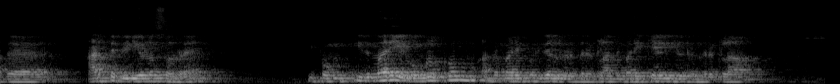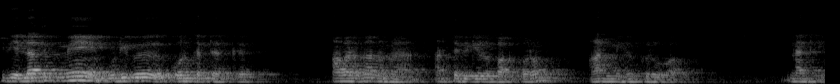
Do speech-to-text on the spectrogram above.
அதை அடுத்த வீடியோவில் சொல்கிறேன் இப்போ இது மாதிரி உங்களுக்கும் அந்த மாதிரி புரிதல் இருந்திருக்கலாம் அந்த மாதிரி கேள்விகள் இருந்திருக்கலாம். இது எல்லாத்துக்குமே முடிவு ஒருத்தட்ட இருக்கு. அவரை தான் நம்ம அடுத்த வீடியோவில் பார்க்க போகிறோம் ஆன்மீக குருவா. நன்றி.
